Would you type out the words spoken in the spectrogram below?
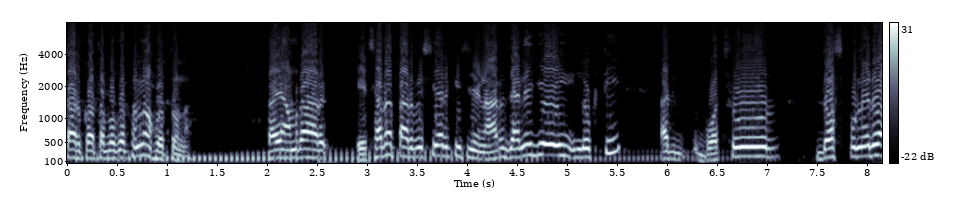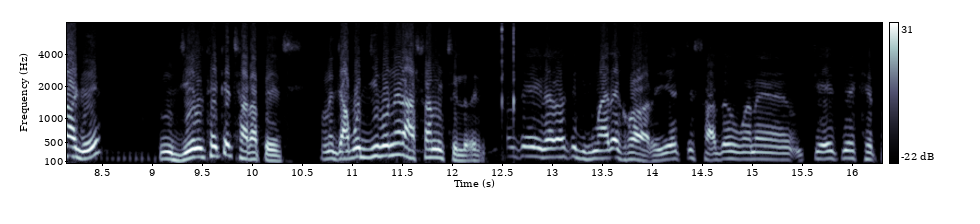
তার কথোপকথনও হতো না। তাই আমরা আর এছাড়া তার বেশি আর কিছু জানি আর জানি যে এই লোকটি আজ বছর দশ পনেরো আগে জেল থেকে ছাড়া পেয়েছে। মানে যাবজ্জীবনের আসামি ছিল। এনারা হচ্ছে ভিমারে ঘর। এই হচ্ছে সাধু মানে চেয়ে চেয়ে খেত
